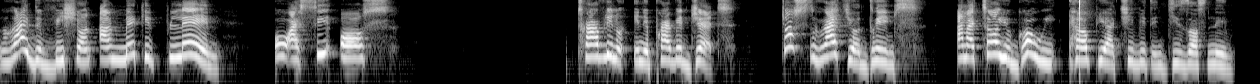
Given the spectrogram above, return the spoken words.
Write the vision and make it plain. Oh, I see us traveling in a private jet, just write your dreams. And I tell you, God will help you achieve it in Jesus' name.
